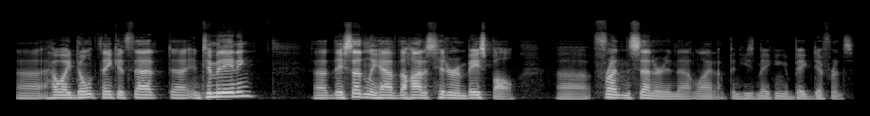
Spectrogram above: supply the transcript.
uh, how I don't think it's that uh, intimidating, uh, they suddenly have the hottest hitter in baseball uh, front and center in that lineup, and he's making a big difference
